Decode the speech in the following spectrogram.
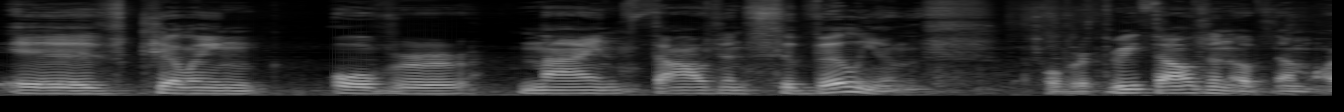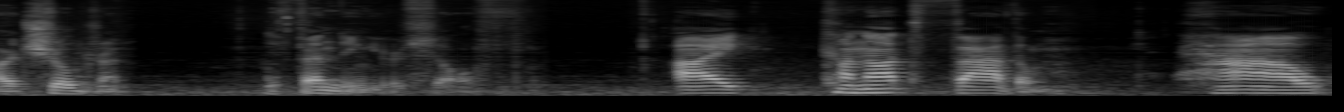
Is killing over 9,000 civilians over 3,000 of them are children defending yourself. I cannot fathom how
